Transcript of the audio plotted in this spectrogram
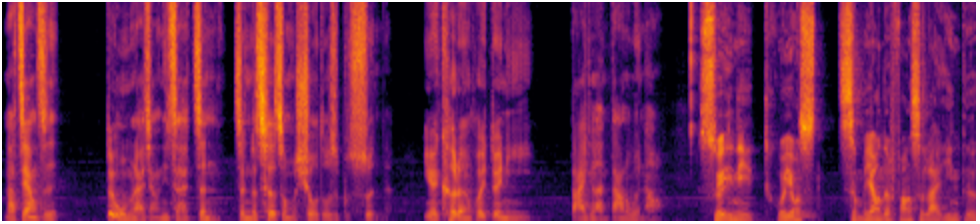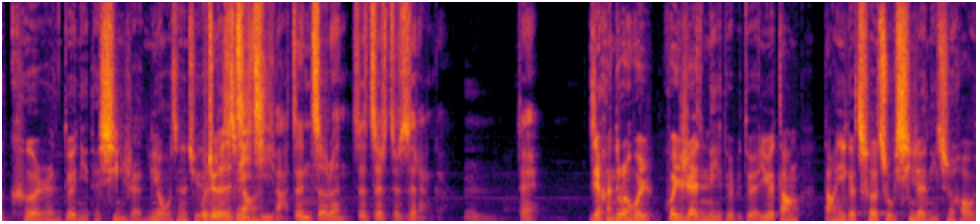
那这样子对我们来讲，你在整整个车怎么修都是不顺的，因为客人会对你打一个很大的问号。所以你会用什么样的方式来赢得客人对你的信任？因为我真的觉得，我觉得是积，极吧，这跟责任，这这就这两个。嗯，对，而且很多人会会认你，对不对？因为当当一个车主信任你之后，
